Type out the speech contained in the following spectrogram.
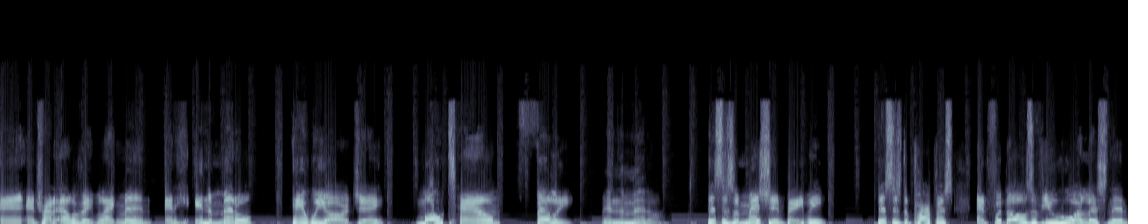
and and try to elevate black men. And in the middle, here we are, Jay. Motown, Philly. In the middle. This is a mission, baby. This is the purpose. And for those of you who are listening,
